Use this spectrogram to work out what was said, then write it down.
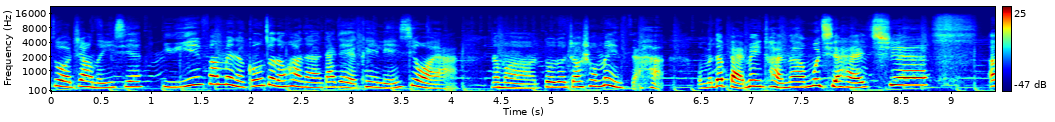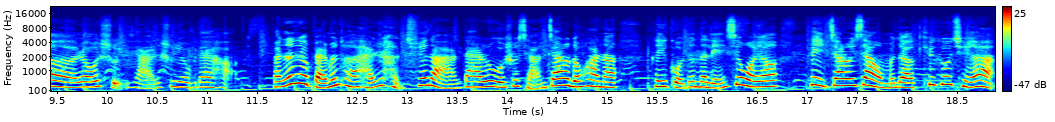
做这样的一些语音方面的工作的话呢，大家也可以联系我呀。那么多多招收妹子哈，我们的百妹团呢，目前还缺，呃，让我数一下，数学不太好，反正这个百妹团还是很缺的啊。大家如果说想要加入的话呢，可以果断的联系我哟，可以加入一下我们的 QQ 群啊，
